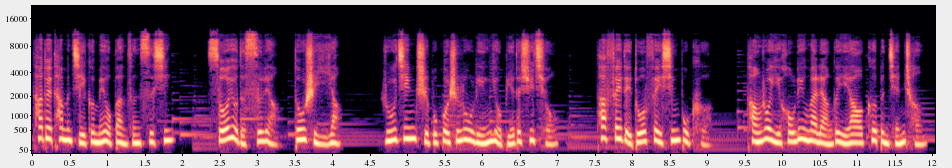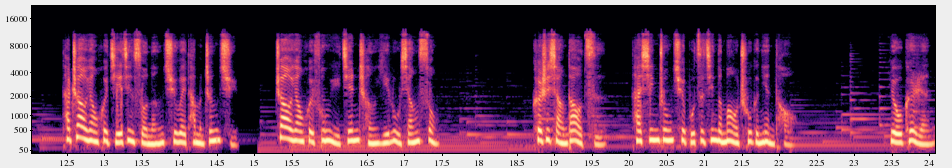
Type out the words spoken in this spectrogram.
他对他们几个没有半分私心，所有的思量都是一样。如今只不过是陆凌有别的需求，他非得多费心不可。倘若以后另外两个也要各奔前程，他照样会竭尽所能去为他们争取。照样会风雨兼程，一路相送。可是想到此，他心中却不自禁的冒出个念头：有个人，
